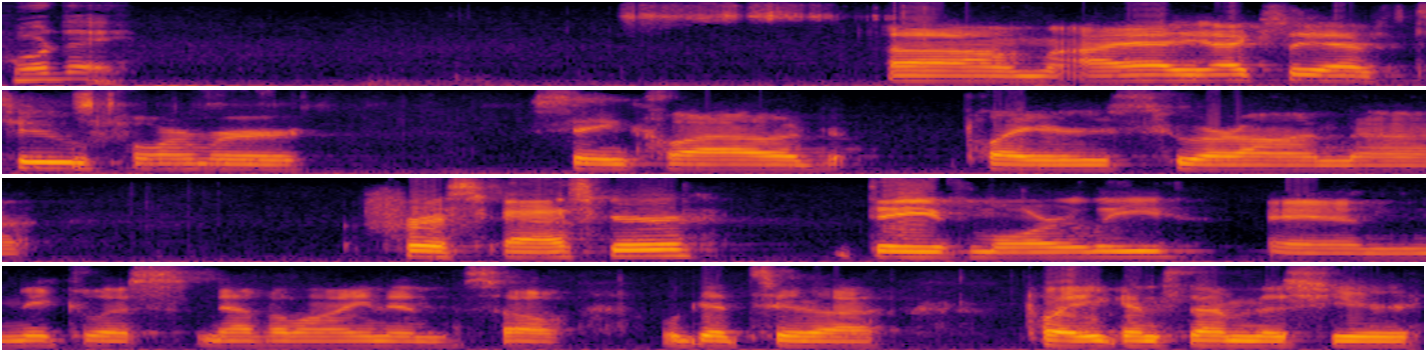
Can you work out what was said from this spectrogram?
who are they? Um, I actually have two former St. Cloud players who are on uh, Frisk Asker, Dave Morley, and Nicholas Nevelainen. So we'll get to uh, play against them this year.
